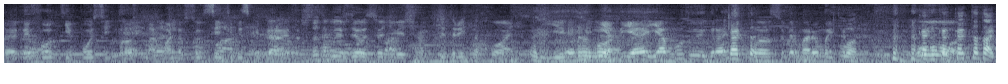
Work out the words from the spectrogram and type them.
э, этой фотки и постить просто нормально в соцсети без копирайта. Что ты будешь делать сегодня вечером? Хитрить на Хуане. Нет, я, я буду играть в Супер Марио Мейкер. Вот. Как- как- Как-то так.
